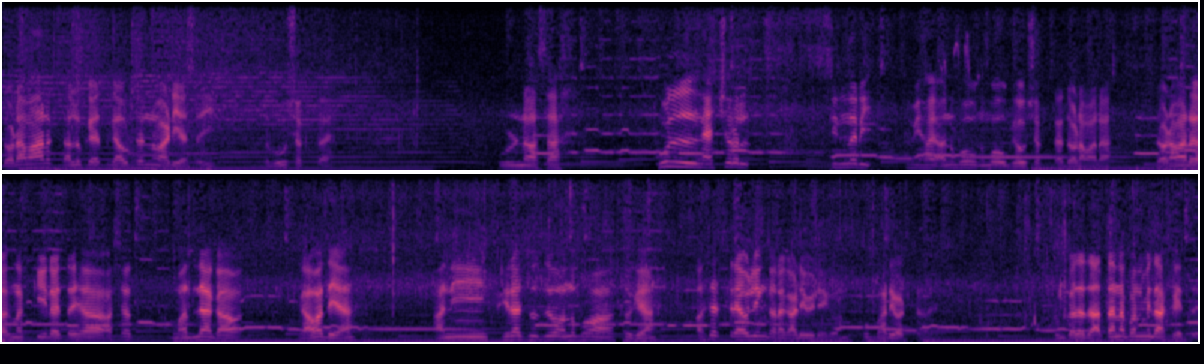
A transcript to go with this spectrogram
दोडामार तालुक्यात गावठणवाडी असा ही तर बघू शकताय. पूर्ण असा फुल नॅचरल सिनरी तुम्ही हा अनुभव अनुभव घेऊ शकता दोडामारा. दोडामार्ग नक्की इला तर ह्या अशा मधल्या गाव गावात या. आणि फिरायचा जो अनुभव हा तो घ्या. असं ट्रॅव्हलिंग करा गाडी विडी घेऊन. खूप भारी वाटतं. तुमका आता जाताना पण मी दाखवतोय.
